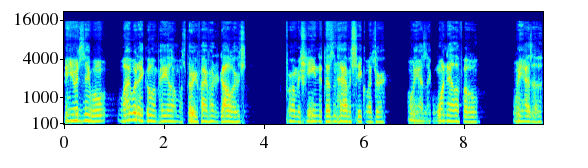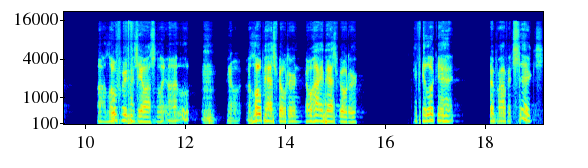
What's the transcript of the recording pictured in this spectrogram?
And you would say, well, why would I go and pay almost $3,500 for a machine that doesn't have a sequencer, only has like one LFO, only has a, a low frequency oscillator, uh, you know, a low pass filter, no high pass filter. If you look at the Prophet 6,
